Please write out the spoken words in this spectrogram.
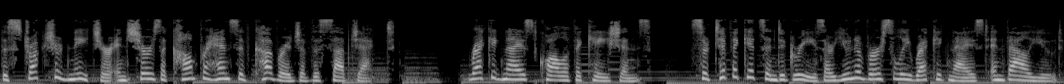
The structured nature ensures a comprehensive coverage of the subject. Recognized qualifications. Certificates and degrees are universally recognized and valued.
